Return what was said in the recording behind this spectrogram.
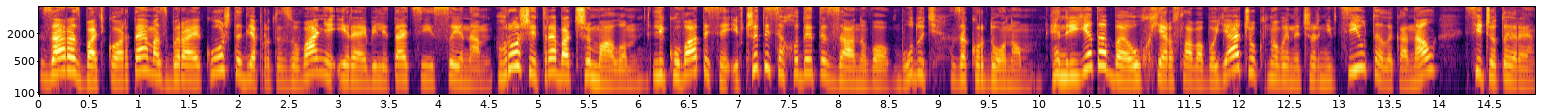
Зараз батько Артема збирає кошти для протезування і реабілітації сина. Грошей треба чимало. Лікуватися і вчитися ходити заново будуть за кордоном. Генрієта Беух, Ярослава Боячук, новини Чернівців, телеканал Сі 4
